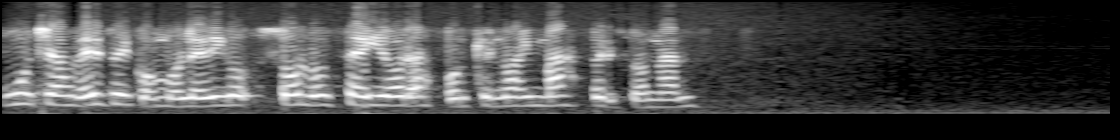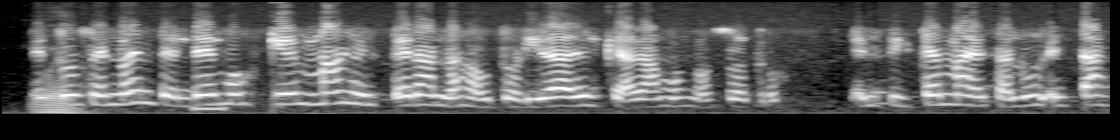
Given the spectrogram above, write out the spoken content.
Muchas veces, como le digo, solo seis horas porque no hay más personal. Entonces no entendemos qué más esperan las autoridades que hagamos nosotros. El sistema de salud está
